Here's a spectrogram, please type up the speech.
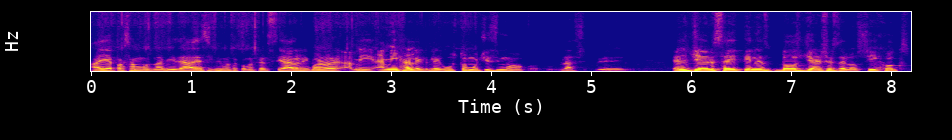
allá pasamos Navidades y fuimos a conocer Seattle. Y bueno, a, mí, a mi hija le, gustó muchísimo las, eh, el jersey, tienes dos jerseys de los Seahawks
